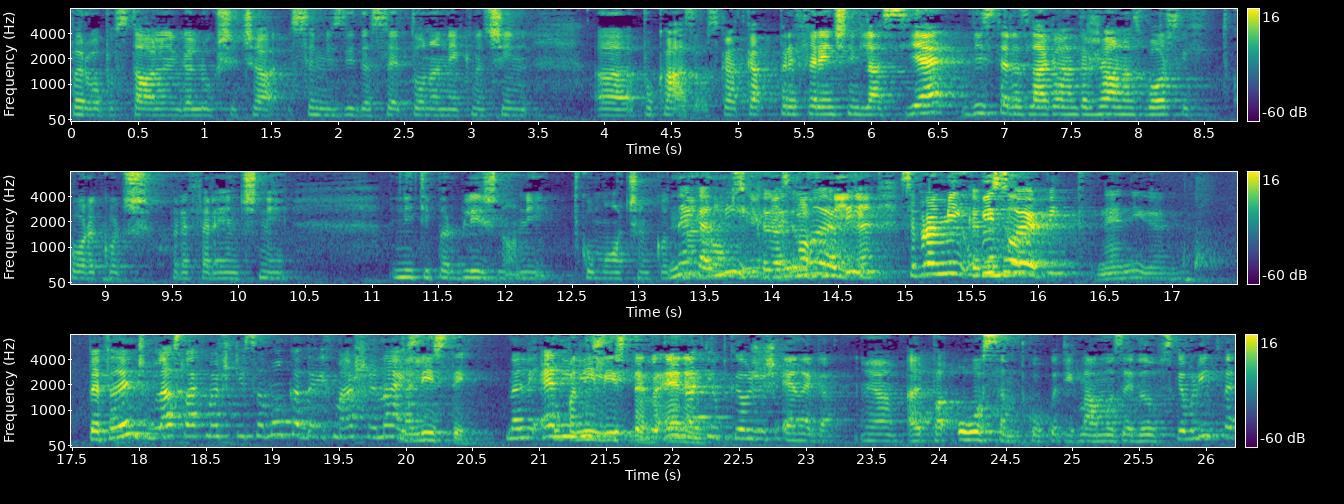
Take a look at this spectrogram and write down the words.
prvo postavljenega Lukšiča, se mi zdi, da se je to na nek način uh, pokazalo. Skratka, preferenčni glas je, vi ste razlagali na državno-zborskih, tako rekoč preferenčni. Niti približno ni tako močen kot nekaj drugega. Se pravi, mi v bistvu ne moremo biti. Preferenčni glas lahko imaš ti samo, kadar jih imaš 11. Na listi. Na li, eni pa ni liste v enem. Ti obkrožiš enega. Ja. Ali pa 8, tako kot jih imamo za evropske volitve,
